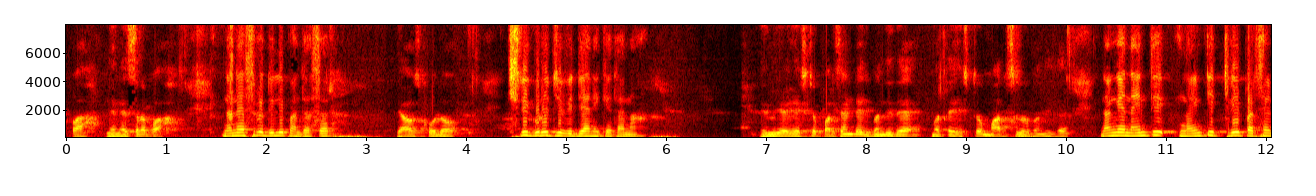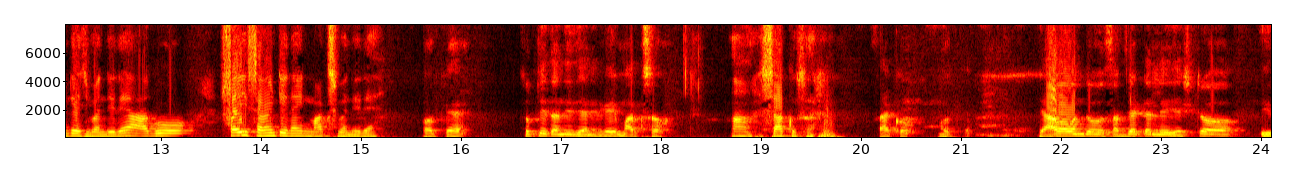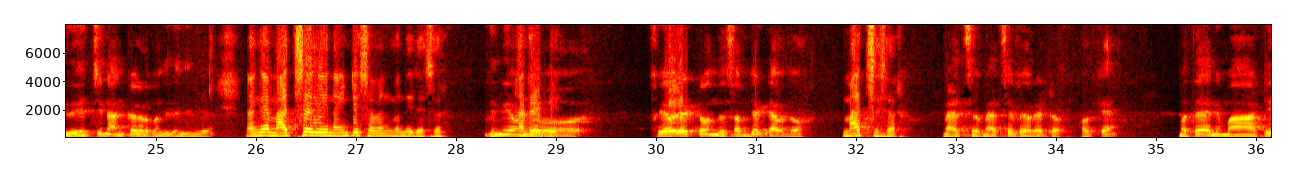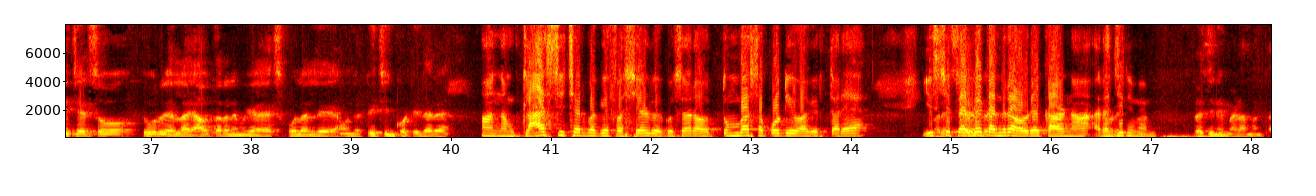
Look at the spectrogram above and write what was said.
ಅಪ್ಪ ನಿನ್ನ ಹೆಸರಪ್ಪ ನನ್ನ ಹೆಸರು ದಿಲೀಪ್ ಅಂತ ಸರ್. ಯಾವ ಸ್ಕೂಲು ಶ್ರೀ ಗುರುಜಿ ವಿದ್ಯಾನಿಕೇತನ. ನಿಮಗೆ ಎಷ್ಟು ಪರ್ಸೆಂಟೇಜ್ ಬಂದಿದೆ ಮತ್ತು ಎಷ್ಟು ಮಾರ್ಕ್ಸ್ಗಳು ಬಂದಿದೆ? ನನಗೆ ನೈಂಟಿ ನೈಂಟಿ ತ್ರೀ ಪರ್ಸೆಂಟೇಜ್ ಬಂದಿದೆ ಹಾಗೂ ಫೈವ್ ಸೆವೆಂಟಿ ನೈನ್ ಮಾರ್ಕ್ಸ್ ಬಂದಿದೆ. ಓಕೆ. ತೃಪ್ತಿ ತಂದಿದೆಯಾ ನಿನಗೆ ಈ ಮಾರ್ಕ್ಸು ಹಾಂ ಸಾಕು ಸರ್. ಸಾಕು ಓಕೆ. ಯಾವ ಒಂದು ಸಬ್ಜೆಕ್ಟಲ್ಲಿ ಎಷ್ಟು ಇದು ಹೆಚ್ಚಿನ ಅಂಕಗಳು ಬಂದಿದೆ ನಿಮಗೆ ನನಗೆ ಮ್ಯಾಥ್ಸಲ್ಲಿ ನೈಂಟಿ ಸೆವೆನ್ ಬಂದಿದೆ ಸರ್. ನಿಮಗೆ ಒಂದು. ಫೇವ್ರೆಟ್ ಒಂದು ಸಬ್ಜೆಕ್ಟ್ ಯಾವುದು? Maths sir. ಮ್ಯಾಥ್ಸ್ ಮ್ಯಾಥ್ಸೇ ಫೇವ್ರೇಟು ಓಕೆ ಮತ್ತು ನಿಮ್ಮ ಟೀಚರ್ಸು ಇವರು ಎಲ್ಲ ಯಾವ ಥರ ನಿಮಗೆ ಸ್ಕೂಲಲ್ಲಿ ಒಂದು ಟೀಚಿಂಗ್ ಕೊಟ್ಟಿದ್ದಾರೆ? ಹಾಂ ನಮ್ಮ ಕ್ಲಾಸ್ ಟೀಚರ್ ಬಗ್ಗೆ ಫಸ್ಟ್ ಹೇಳಬೇಕು ಸರ್ ಅವ್ರು ತುಂಬ ಸಪೋರ್ಟಿವ್ ಆಗಿರ್ತಾರೆ. ಇಷ್ಟು ತರಬೇಕಂದ್ರೆ ಅವರೇ ಕಾರಣ. ರಜಿನಿ ಮ್ಯಾಮ್ ರಜಿನಿ ಮೇಡಮ್ ಅಂತ.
